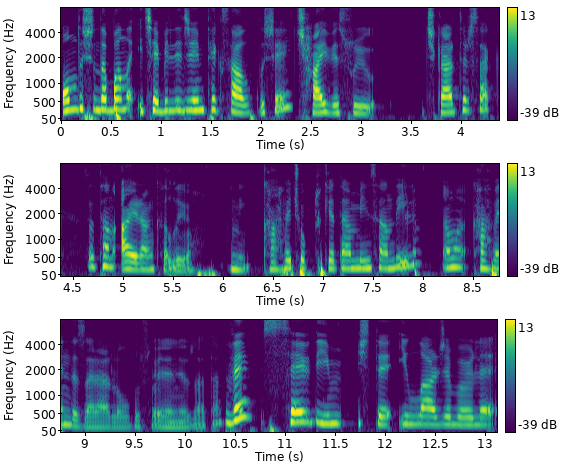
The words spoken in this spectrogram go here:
Onun dışında bana içebileceğim tek sağlıklı şey çay ve suyu çıkartırsak zaten ayran kalıyor. Hani kahve çok tüketen bir insan değilim ama kahvenin de zararlı olduğu söyleniyor zaten. Ve sevdiğim işte yıllarca böyle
